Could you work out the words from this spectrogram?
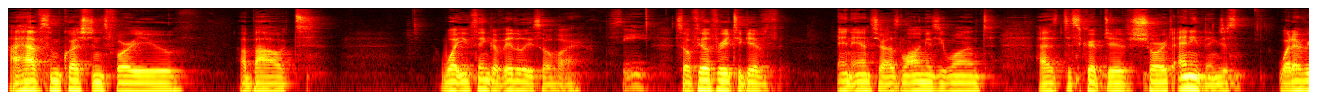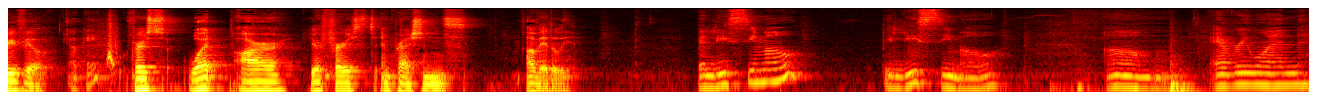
I have some questions for you about what you think of Italy so far. See, So feel free to give an answer as long as you want, as descriptive, short, anything, just whatever you feel. okay. First, what are your first impressions of Italy? Bellissimo, bellissimo. Um, everyone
